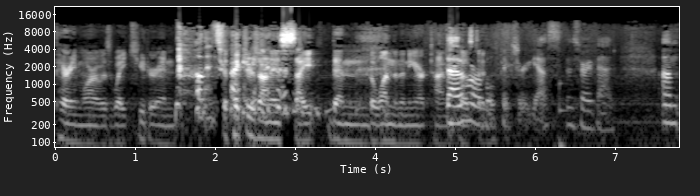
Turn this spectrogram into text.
Perry Moore was way cuter in oh, the right. pictures on his site than the one in the New York Times. That posted. horrible picture. Yes, it was very bad. Um,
